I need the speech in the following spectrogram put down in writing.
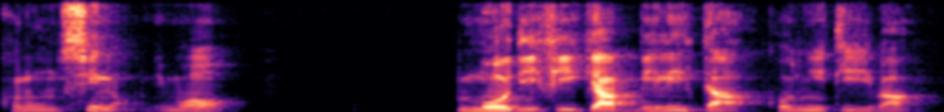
con un sinonimo modificabilità cognitiva.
